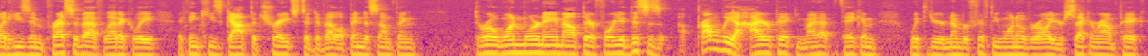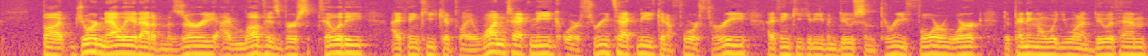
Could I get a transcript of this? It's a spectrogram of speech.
but he's impressive athletically. I think he's got the traits to develop into something. Throw one more name out there for you. This is probably a higher pick. You might have to take him with your number 51 overall, your second round pick. But Jordan Elliott out of Missouri, I love his versatility. I think he could play one technique or three technique in a 4 3. I think he could even do some 3 4 work, depending on what you want to do with him.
